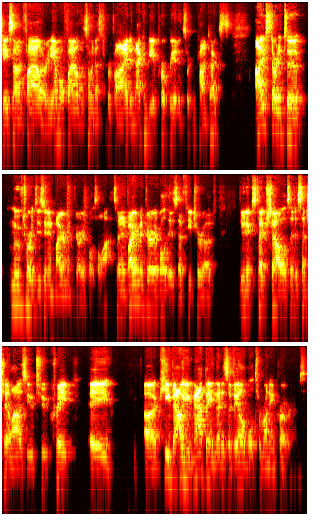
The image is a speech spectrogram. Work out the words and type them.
JSON file or a YAML file that someone has to provide, and that can be appropriate in certain contexts. I've started to move towards using environment variables a lot. So an environment variable is a feature of Unix type shells that essentially allows you to create a, a key value mapping that is available to running programs.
